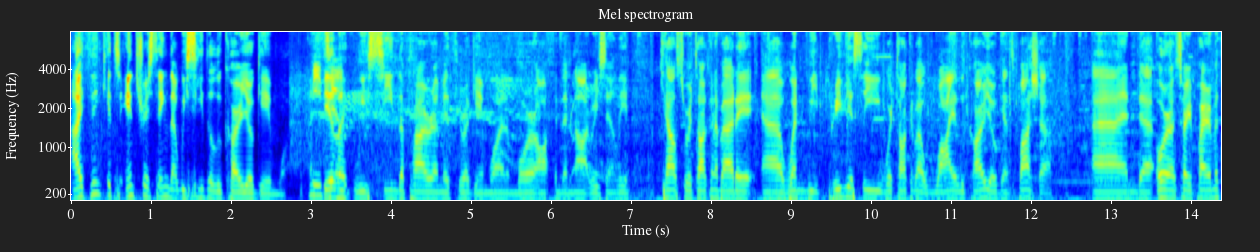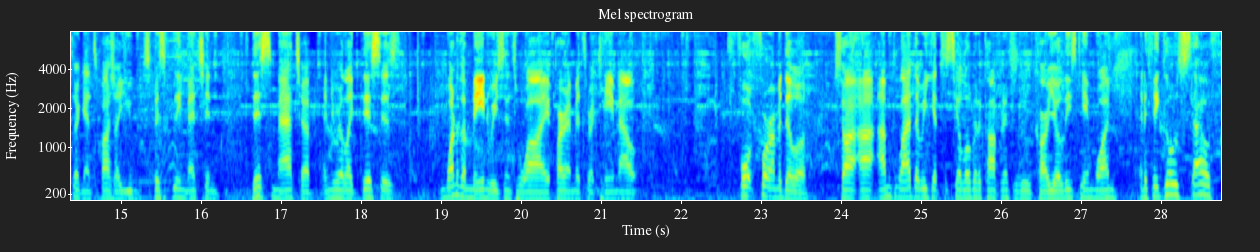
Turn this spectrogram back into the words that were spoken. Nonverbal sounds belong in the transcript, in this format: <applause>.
I think it's interesting that we see the Lucario game one. Me I feel too. like we've seen the Pyra Mithra game one more often than not recently. Kels, we were talking about it uh, when we previously were talking about why Lucario against Pasha, and uh, or uh, sorry, Pyra Mithra against Pasha. You specifically mentioned this matchup, and you were like, this is one of the main reasons why Pyra Mithra came out for for Armadillo. So I, I- I'm glad that we get to see a little bit of confidence with Lucario, at least game one. And if it goes south,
